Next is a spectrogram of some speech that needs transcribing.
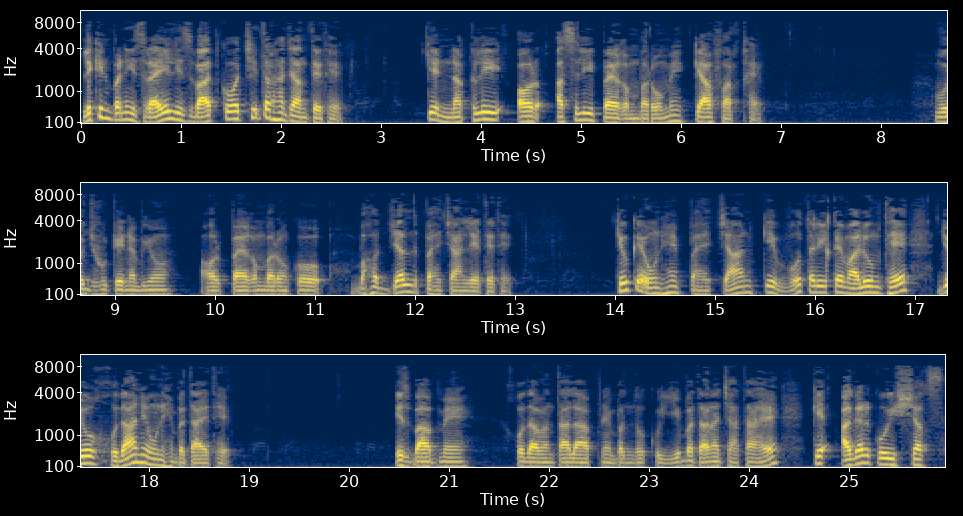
لیکن بنی اسرائیل اس بات کو اچھی طرح جانتے تھے کہ نقلی اور اصلی پیغمبروں میں کیا فرق ہے۔ وہ جھوٹے نبیوں اور پیغمبروں کو بہت جلد پہچان لیتے تھے۔ کیونکہ انہیں پہچان کے وہ طریقے معلوم تھے جو خدا نے انہیں بتائے تھے۔ اس باب میں خدا و تعالیٰ اپنے بندوں کو یہ بتانا چاہتا ہے کہ اگر کوئی شخص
